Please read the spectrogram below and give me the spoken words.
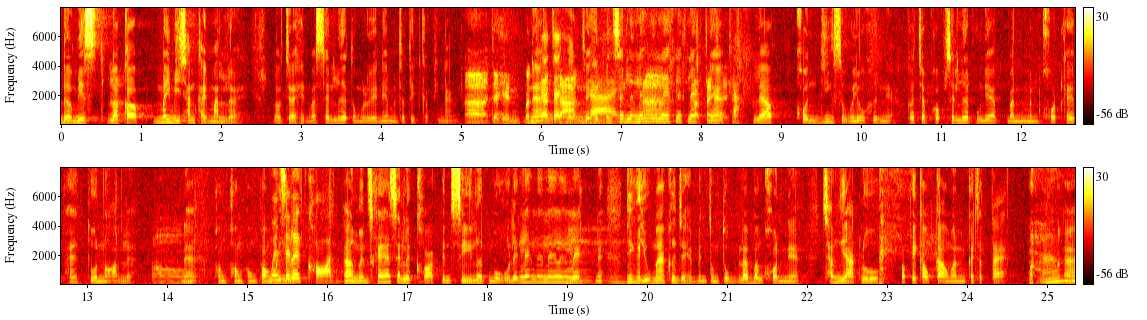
เดอร์มิสแล้วก็ไม่มีชั้นไขมันเลย เราจะเห็นว่าเส้นเลือดตรงบริเวณเนี้มันจะติดกับผิวหนัง อ่าจะเห็นมันนะก็จะจาเห็งนๆจะเห็นเป็นเส้นเล็กๆเล็กๆเล็กใช่ๆนะฮะใช่ใช่แล้วคนยิ่งสูงอายุขึ้นเนี่ยก็จะพบเส้นเลือดพวกเนี้ยมันมันขดคล้ายๆตัวหนอนเลยอ๋อ นะฮะพองพองพองพองเหมือนขึ้เส้นเลือดขอด อ่าเหมือนแค่เส้นเลือดขอดเป็นสีเลือดหมูเล็กๆเล็กๆเล็กๆนะยิ่งอายุมากขึ้นจะเห็นเป็นตุ่มๆ แล้วบางคนเนี่ยช่างอยากรู้ว่าไปเกาๆมันก็จะแตก อ่า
